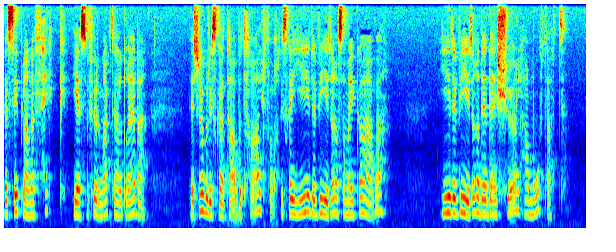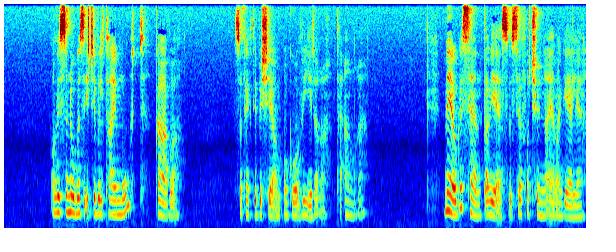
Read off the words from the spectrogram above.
Disiplene fikk Jesu fullmakt til å helbrede. Det er ikke noe de skal ta betalt for. De skal gi det videre som ei gave. Gi det videre det de sjøl har mottatt. Og hvis det er noen som ikke vil ta imot gava, så fikk de beskjed om å gå videre til andre. Vi er også sendt av Jesus til å forkynne evangeliet,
